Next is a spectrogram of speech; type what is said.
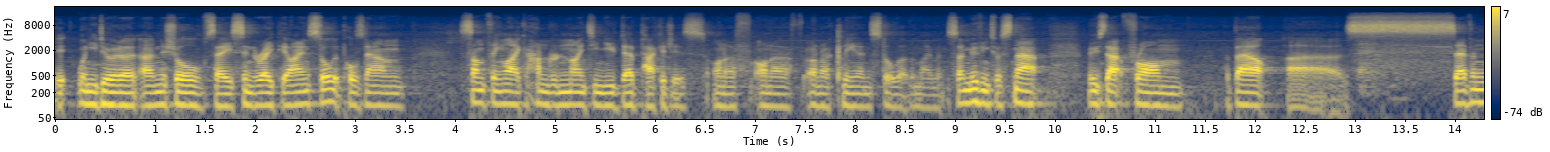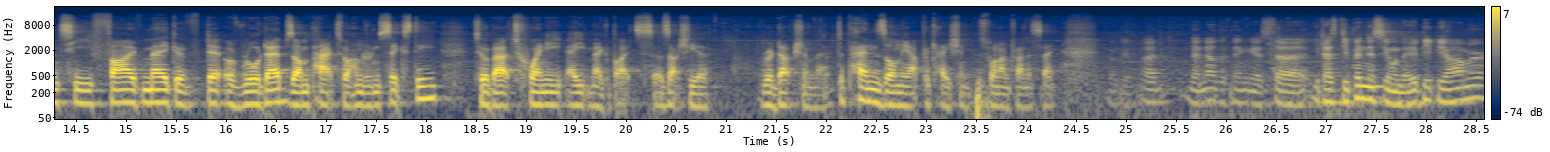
It, when you do an initial, say, Cinder API install, it pulls down something like 190 new deb packages on a, on a, on a clean install at the moment. So moving to a snap moves that from about uh, 75 meg of, de- of raw debs unpacked to 160 to about 28 megabytes. So there's actually a reduction there. It depends on the application, is what I'm trying to say. Okay. Uh, another thing is uh, it has dependency on the AppArmor.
